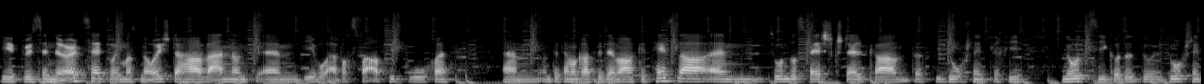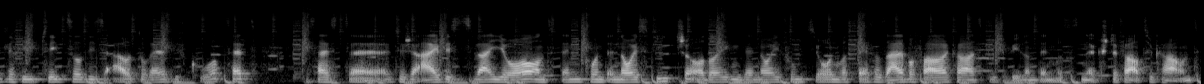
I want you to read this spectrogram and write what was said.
die gewissen Nerds hat, die immer das Neueste haben wollen und ähm, die, die einfach das Fahrzeug brauchen. Ähm, und dort haben wir gerade bei der Marke Tesla ähm, besonders festgestellt, dass die durchschnittliche Nutzung oder der durchschnittliche Besitzer sein Auto relativ kurz hat. Das heißt äh, zwischen ein bis zwei Jahren und dann kommt ein neues Feature oder irgendeine neue Funktion, was besser selber fahren kann als Beispiel und dann muss das nächste Fahrzeug haben. Und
